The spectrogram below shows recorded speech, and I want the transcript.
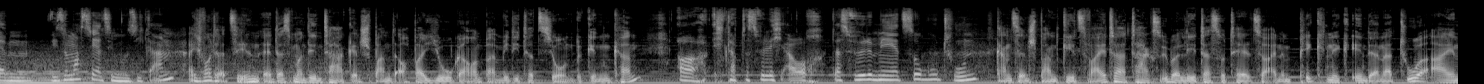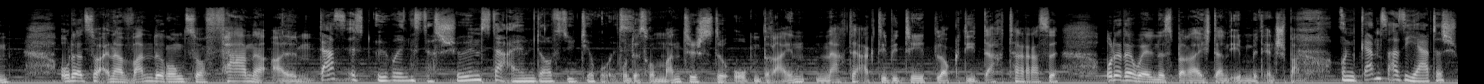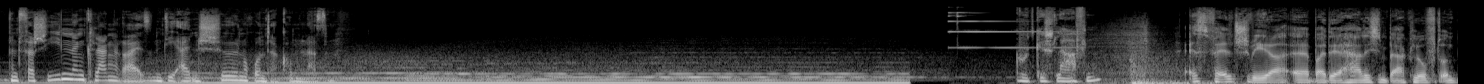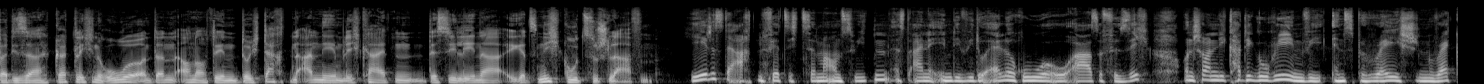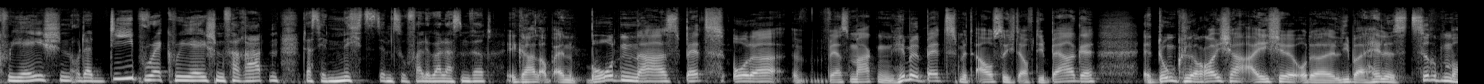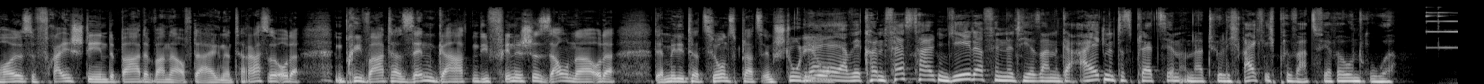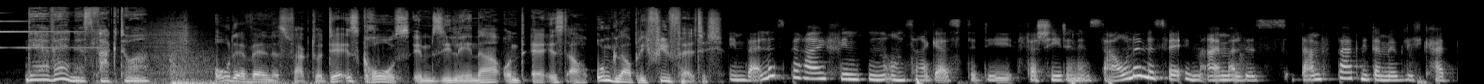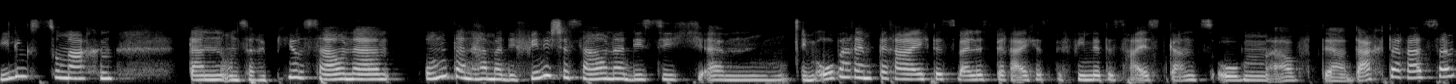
Ähm, wieso machst du jetzt die Musik an? Ich wollte erzählen, äh, dass man den Tag entspannt auch bei Yoga und bei Meditation beginnen kann. Oh, ich glaube, das will ich auch. Das würde mir jetzt so gut tun. Ganz entspannt geht's weiter. Tagsüber lädt das Hotel zu einem Picknick in der Natur ein oder zu einer Wanderung zur Fahnealm. Das ist übrigens das schönste Almdorf Südtirols. Und das romantischste obendrein. Nach der Aktivität lockt die Dachterrasse oder der Wellnessbereich dann eben mit Entspannung. Und ganz asiatisch mit verschiedenen verschiedenen Klangreisen, die einen schön runterkommen lassen. Gut geschlafen? Es fällt schwer, äh, bei der herrlichen Bergluft und bei dieser göttlichen Ruhe und dann auch noch den durchdachten Annehmlichkeiten des Silena jetzt nicht gut zu schlafen. Jedes der 48 Zimmer und Suiten ist eine individuelle Ruheoase für sich und schon die Kategorien wie Inspiration, Recreation oder Deep Recreation verraten, dass hier nichts dem Zufall überlassen wird. Egal ob ein bodennahes Bett oder, wer es mag, ein Himmelbett mit Aussicht auf die Berge, äh, dunkle Räuchereiche oder lieber helles Zirbenholz, freistehende Badewanne auf der eigenen Terrasse oder ein privater Zen-Garten, die finnische Sauna oder der Meditationsplatz Platz im Studio. Ja, ja, ja, wir können festhalten, jeder findet hier sein geeignetes Plätzchen und natürlich reichlich Privatsphäre und Ruhe. Der Wellnessfaktor. Oh, der Wellnessfaktor, der ist groß im Silena und er ist auch unglaublich vielfältig. Im Wellnessbereich finden unsere Gäste die verschiedenen Saunen. Das wäre eben einmal das Dampfbad mit der Möglichkeit, Peelings zu machen. Dann unsere Biosauna und dann haben wir die finnische Sauna, die sich ähm, im oberen Bereich des Wellnessbereiches befindet. Das heißt ganz oben auf der Dachterrasse.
